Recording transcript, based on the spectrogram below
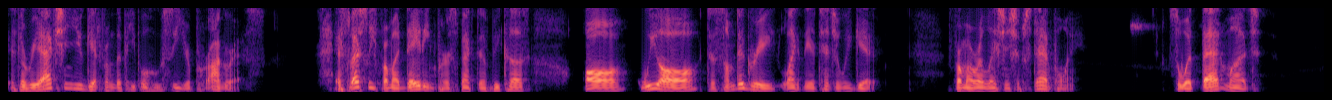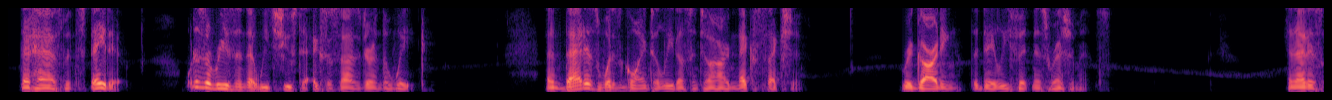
is the reaction you get from the people who see your progress, especially from a dating perspective, because all we all, to some degree, like the attention we get from a relationship standpoint. So, with that much, that has been stated, what is the reason that we choose to exercise during the week? And that is what is going to lead us into our next section regarding the daily fitness regimens. And that is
